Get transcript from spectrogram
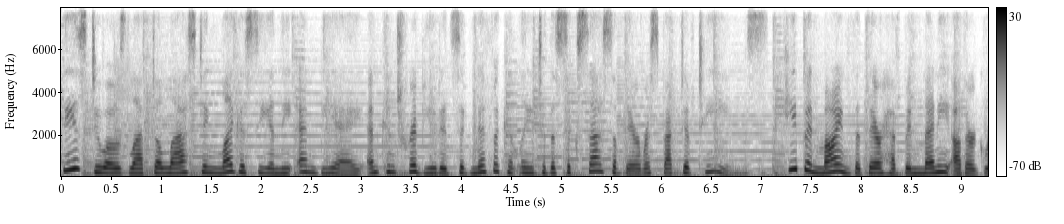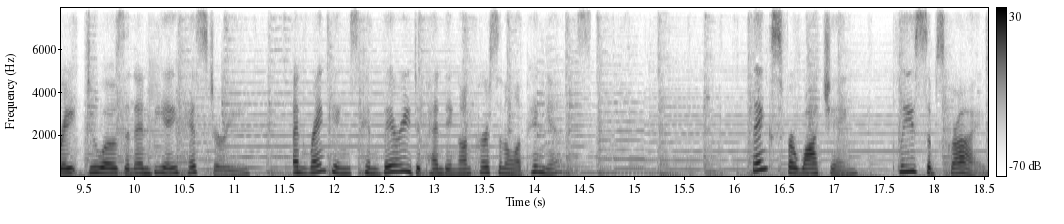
These duos left a lasting legacy in the NBA and contributed significantly to the success of their respective teams. Keep in mind that there have been many other great duos in NBA history, and rankings can vary depending on personal opinions. Thanks for watching, please subscribe.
